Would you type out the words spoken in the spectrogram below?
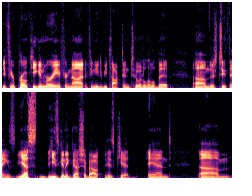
if you're pro Keegan Murray, if you're not, if you need to be talked into it a little bit, um, there's two things. Yes, he's going to gush about his kid, and um,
